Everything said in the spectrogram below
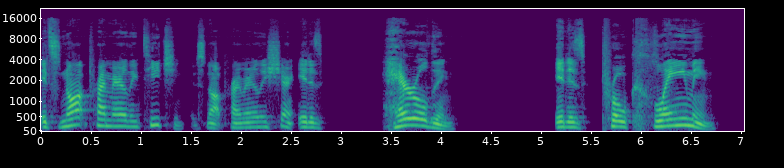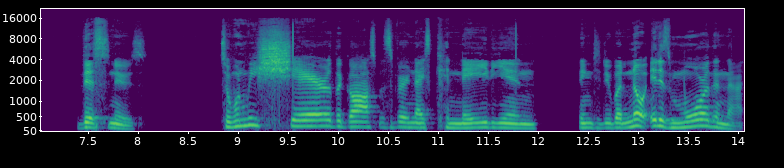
It's not primarily teaching, it's not primarily sharing, it is heralding, it is proclaiming this news. So when we share the gospel, it's a very nice Canadian thing to do, but no, it is more than that.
